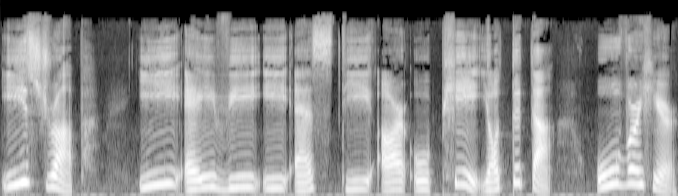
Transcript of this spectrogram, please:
eavesdrop. E A V E S D R O P. 엿듣다. overhear.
